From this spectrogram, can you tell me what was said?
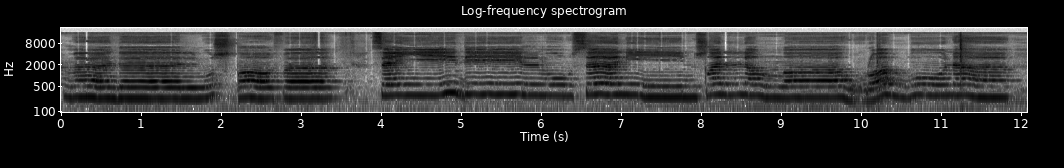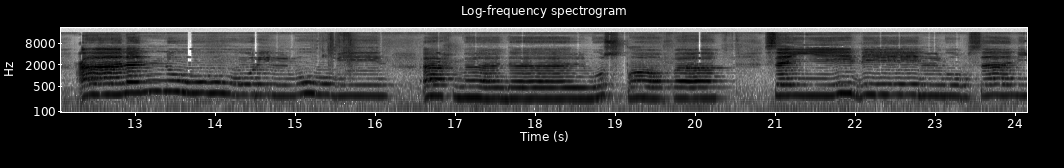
أحمد المصطفى سيد المرسلين صلى الله ربنا على النور المبين أحمد المصطفى سيد المرسلين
